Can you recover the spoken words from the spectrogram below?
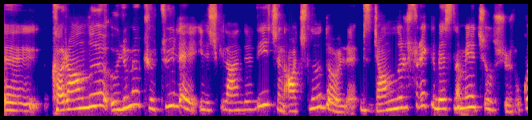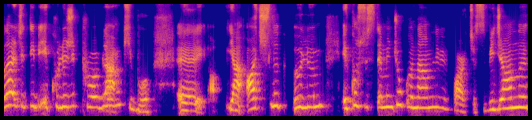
e, karanlığı, ölümü kötüyle ilişkilendirdiği için açlığı da öyle. Biz canlıları sürekli beslemeye çalışıyoruz. O kadar ciddi bir ekolojik problem ki bu. E, yani açlık, ölüm ekosistemin çok önemli bir parçası. Bir canlı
